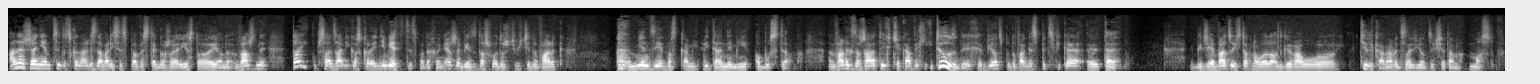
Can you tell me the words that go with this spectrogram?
ale że Niemcy doskonale zdawali sobie sprawę z tego, że jest to rejon ważny, to i obsadzali go z kolei niemieccy spadochroniarze, więc doszło do, rzeczywiście do walk między jednostkami elitarnymi obu stron. Walk zażartych, ciekawych i trudnych, biorąc pod uwagę specyfikę e, terenu, gdzie bardzo istotną rolę odgrywało kilka nawet znajdujących się tam mostów.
